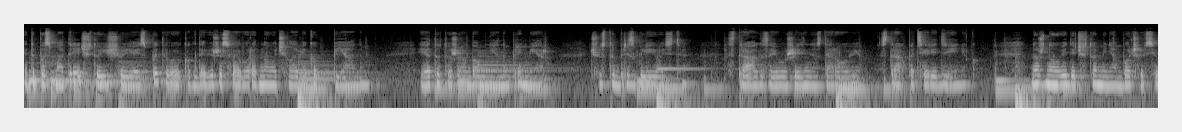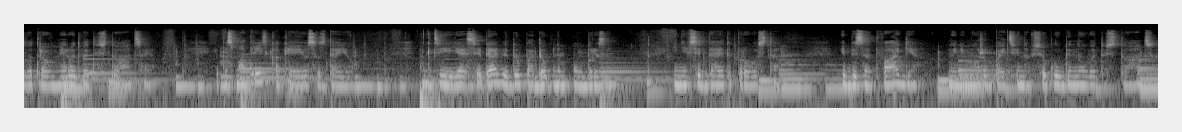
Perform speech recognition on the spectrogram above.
Это посмотреть, что еще я испытываю, когда вижу своего родного человека пьяным. И это тоже обо мне, например. Чувство брезгливости, страх за его жизнь и здоровье, страх потери денег. Нужно увидеть, что меня больше всего травмирует в этой ситуации. И посмотреть, как я ее создаю. Где я себя веду подобным образом. И не всегда это просто. И без отваги мы не можем пойти на всю глубину в эту ситуацию.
